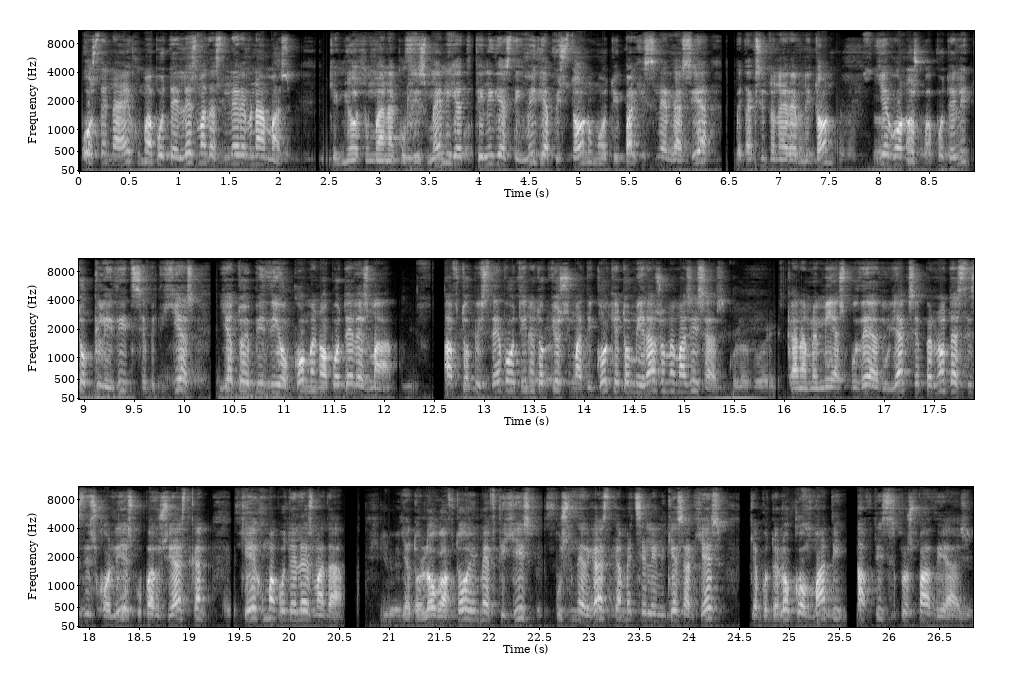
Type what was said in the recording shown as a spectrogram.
ώστε να έχουμε αποτελέσματα στην έρευνά μας. Και νιώθουμε ανακουφισμένοι γιατί την ίδια στιγμή διαπιστώνουμε ότι υπάρχει συνεργασία μεταξύ των ερευνητών, γεγονός που αποτελεί το κλειδί της επιτυχίας για το επιδιωκόμενο αποτέλεσμα. Αυτό πιστεύω ότι είναι το πιο σημαντικό και το μοιράζομαι μαζί σας. Κάναμε μια σπουδαία δουλειά ξεπερνώντας τις δυσκολίες που παρουσιάστηκαν και έχουμε αποτελέσματα. Για το λόγο αυτό είμαι ευτυχής που συνεργάστηκα με τις ελληνικές αρχές και αποτελώ κομμάτι αυτής της προσπάθειας.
